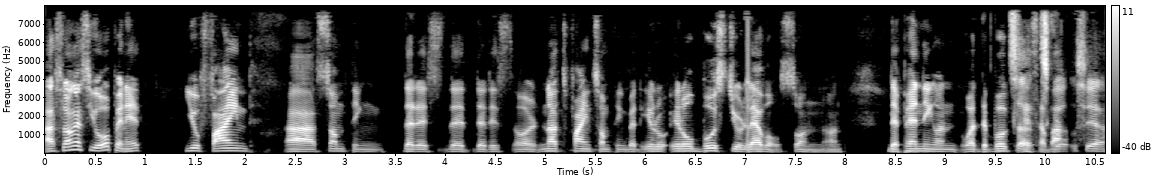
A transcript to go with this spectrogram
as long as you open it you find uh something that is that that is or not find something but it'll it'll boost your levels on on depending on what the book Certain is about. skills, yeah,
